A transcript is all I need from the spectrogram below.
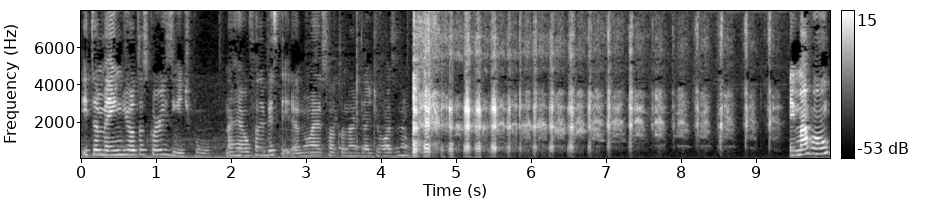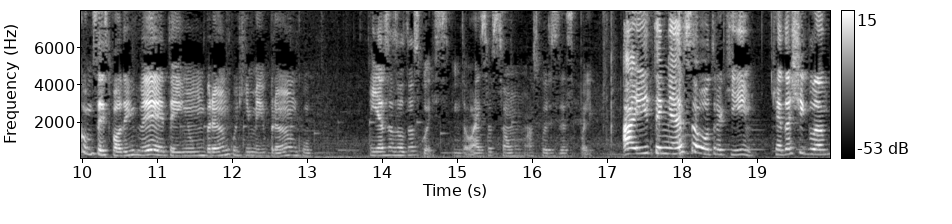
e também de outras corzinhas. Tipo, na real eu falei besteira, não é só a tonalidade de rosa, não. Tem marrom, como vocês podem ver, tem um branco aqui, meio branco, e essas outras cores. Então essas são as cores dessa paleta. Aí tem essa outra aqui, que é da Xiglan.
